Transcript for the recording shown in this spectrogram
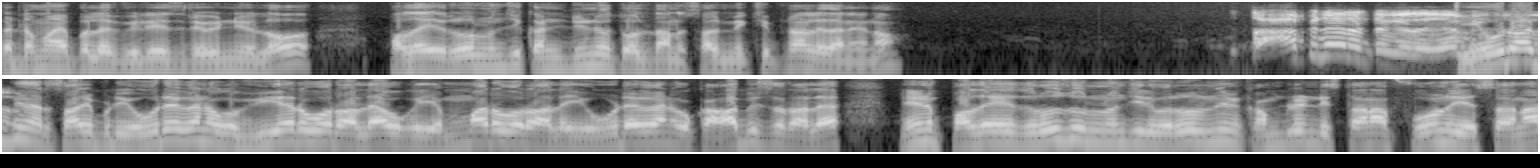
గడ్డమాయపల్లె విలేజ్ రెవెన్యూలో పదహైదు రోజుల నుంచి కంటిన్యూ తోలుతాను సార్ మీకు చెప్పినా లేదా నేను? ఆపినారంట కదా ఎవరు ఆపినారు సార్? ఇప్పుడు ఎవరే కానీ ఒక విఆర్ఓ రాలే ఒక ఎంఆర్ఓ రాలే ఎవరే కానీ ఒక ఆఫీసర్ రాలే నేను పదహైదు రోజుల నుంచి ఇరవై రోజుల నుంచి కంప్లైంట్ ఇస్తానా ఫోన్లు చేస్తానా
